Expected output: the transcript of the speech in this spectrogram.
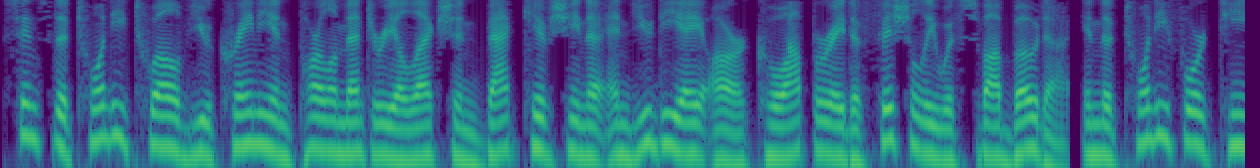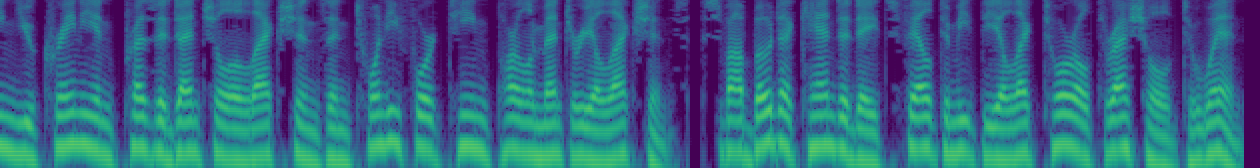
Since the 2012 Ukrainian parliamentary election Batkivshchyna and UDAR cooperate officially with Svoboda. In the 2014 Ukrainian presidential elections and 2014 parliamentary elections, Svoboda candidates failed to meet the electoral threshold to win.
